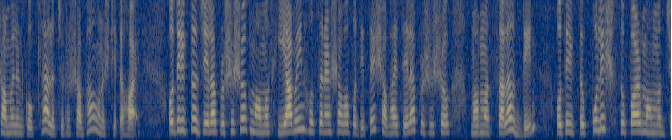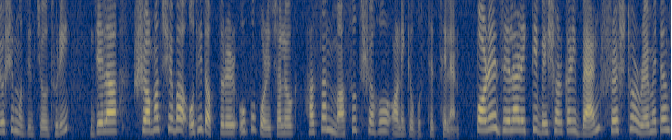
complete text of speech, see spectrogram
সম্মেলন কক্ষে আলোচনা সভা অনুষ্ঠিত হয়। অতিরিক্ত জেলা প্রশাসক মোহাম্মদ ইয়ামিন হোসেনের সভাপতিত্বে সভায় জেলা প্রশাসক মোহাম্মদ সালাউদ্দিন, অতিরিক্ত পুলিশ সুপার মোহাম্মদ জসিম উদ্দিন চৌধুরী, জেলা সমাজসেবা অধিদপ্তরের উপপরিচালক হাসান মাসুদ সহ অনেকে উপস্থিত ছিলেন। পরে জেলার একটি বেসরকারি ব্যাংক শ্রেষ্ঠ রেমিটেন্স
